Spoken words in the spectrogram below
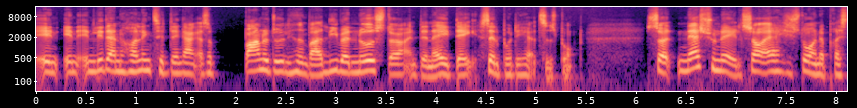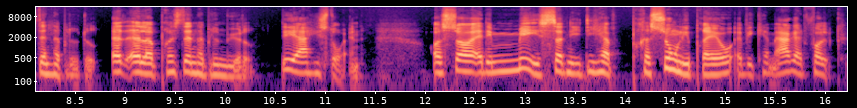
en, en, en lidt anden holdning til det dengang. Altså barnedødeligheden var alligevel noget større, end den er i dag, selv på det her tidspunkt. Så nationalt, så er historien, at præsidenten er blevet død. At, eller præsidenten er blevet myrdet. Det er historien. Og så er det mest sådan i de her personlige breve, at vi kan mærke, at folk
